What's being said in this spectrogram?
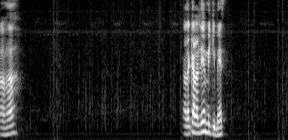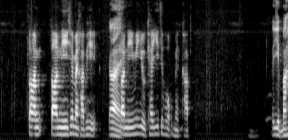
อ่าฮะ อะไรกันแล้วเนี่ยมีกี่เม็ดตอนตอนนี้ใช่ไหมครับพี่ ใช่ตอนนี้มีอยู่แค่ยี่สิบหกเมตรครับ ไปหยิบมา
